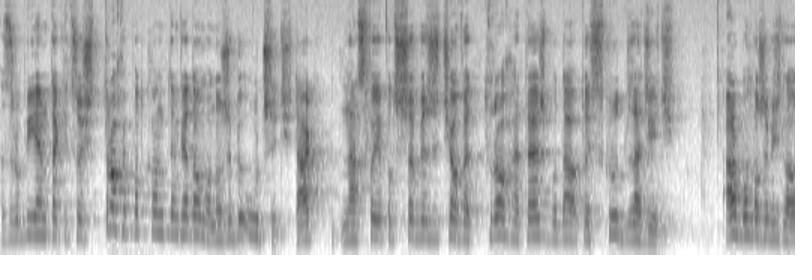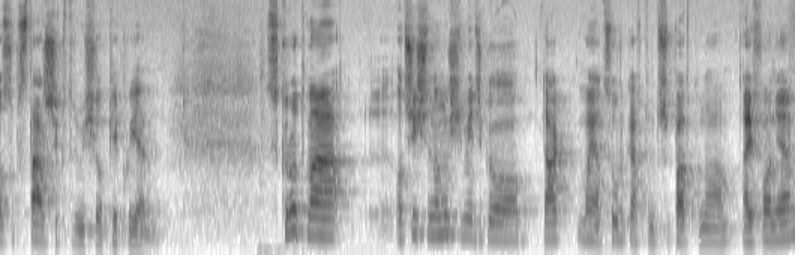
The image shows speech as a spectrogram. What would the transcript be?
Zrobiłem takie coś trochę pod kątem, wiadomo, no żeby uczyć, tak? Na swoje potrzeby życiowe trochę też, bo to jest skrót dla dzieci. Albo może być dla osób starszych, którymi się opiekujemy. Skrót ma, e, oczywiście no musi mieć go, tak, moja córka w tym przypadku na iPhone'ie,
